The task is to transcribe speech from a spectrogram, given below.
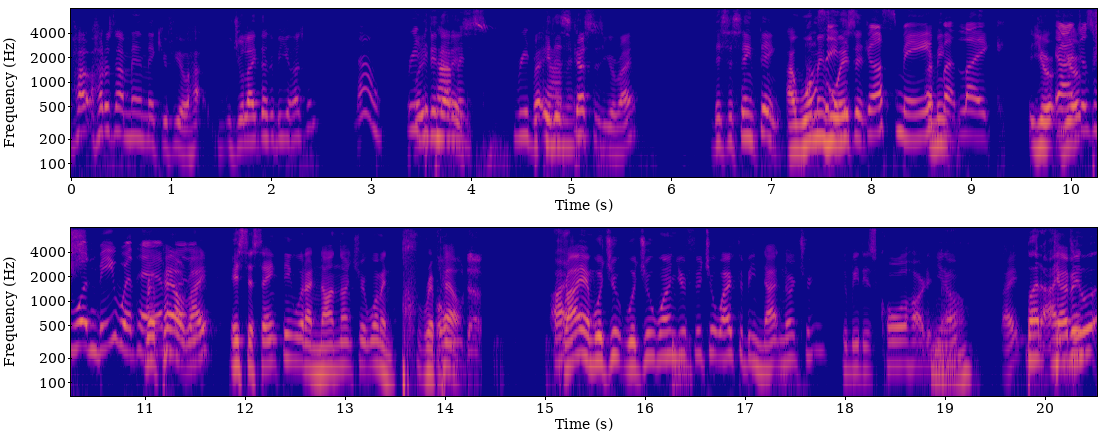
how, how does that man make you feel? How, would you like that to be your husband? No, Read do you the think that is? comments. Read the Right, it comments. disgusts you, right? It's the same thing. A woman would say who it isn't disgusts me, I mean, but like you're, I you're just wouldn't be with him. repel, but- right? It's the same thing with a non-nurturing woman. Repel. I- Ryan, would you would you want your future wife to be not nurturing, to be this cold-hearted, you know, No. right? But I Kevin? do.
